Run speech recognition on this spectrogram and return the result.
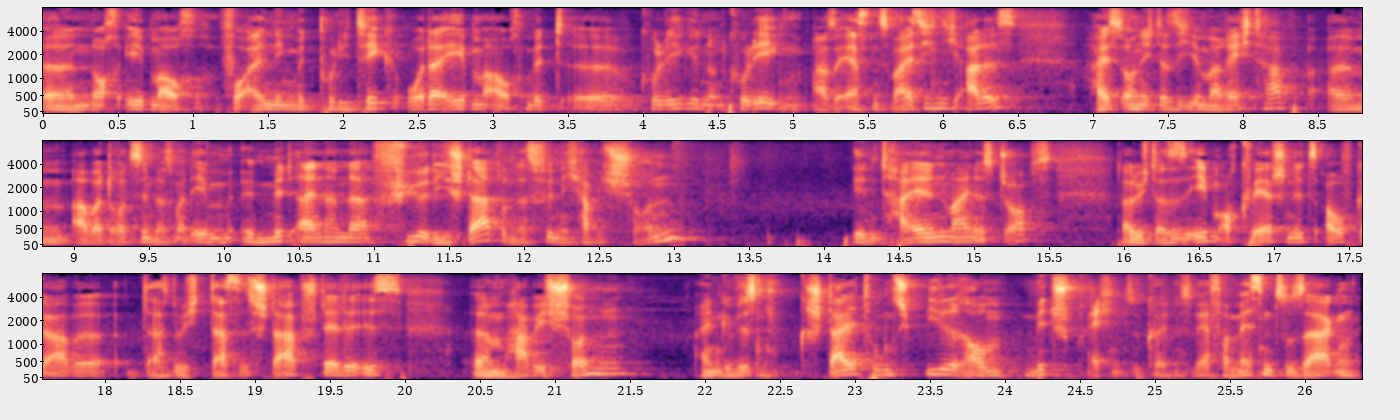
äh, noch eben auch vor allen Dingen mit Politik oder eben auch mit äh, Kolleginnen und Kollegen. Also erstens weiß ich nicht alles. Heißt auch nicht, dass ich immer recht habe, ähm, aber trotzdem, dass man eben miteinander für die Stadt, und das finde ich, habe ich schon in Teilen meines Jobs, dadurch, dass es eben auch Querschnittsaufgabe, dadurch, dass es Stabstelle ist, ähm, habe ich schon einen gewissen Gestaltungsspielraum mitsprechen zu können. Es wäre vermessen zu sagen,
